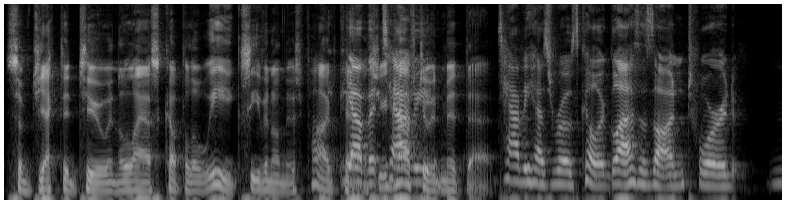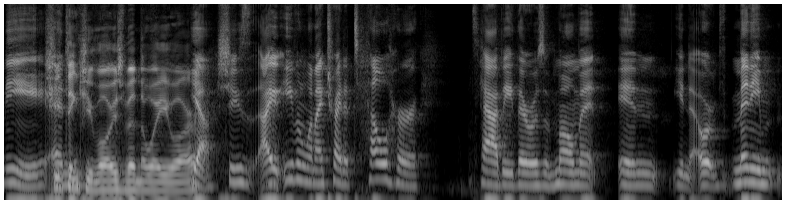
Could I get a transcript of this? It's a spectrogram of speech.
subjected to in the last couple of weeks, even on this podcast. Yeah, but you have to admit that. Tabby has rose colored glasses on toward me. She thinks you've always been the way you are. Yeah, she's. I even when I try to tell her, Tabby, there was a moment in you know, or many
